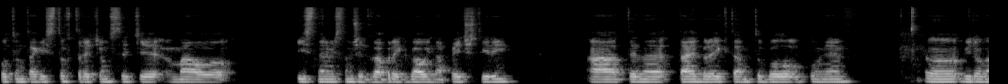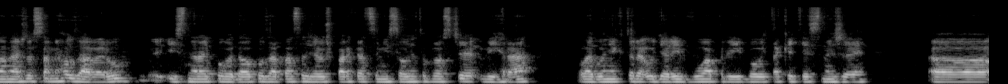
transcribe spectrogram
potom takisto v treťom sete mal Isner, myslím, že dva break bali na 5-4 a ten tie break tam to bolo úplne uh, vyrovnané až do samého záveru. Isner aj povedal po zápase, že už párkrát si myslel, že to proste vyhrá, lebo niektoré údery v Uapri boli také tesné, že, uh,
